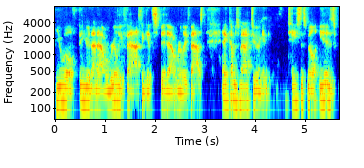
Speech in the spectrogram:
you will figure that out really fast and get spit out really fast. And it comes back to, again, taste and smell is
